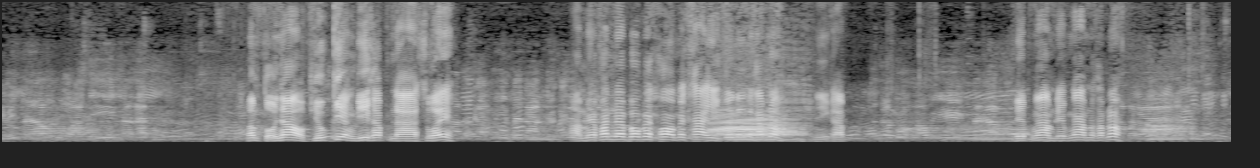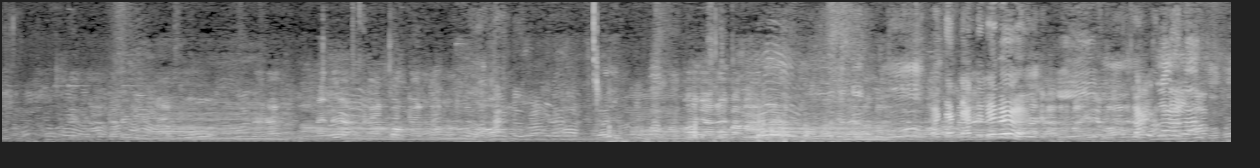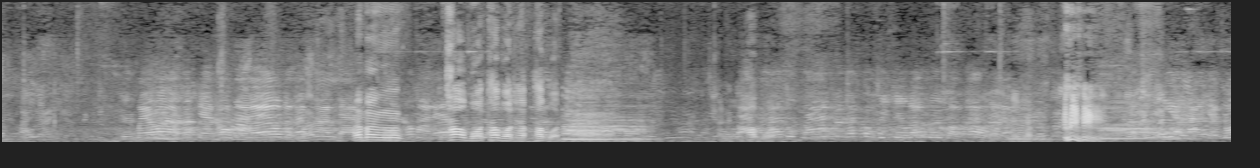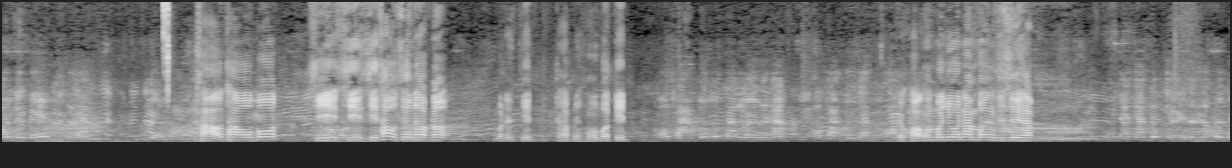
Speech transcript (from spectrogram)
ลำตัวเงาวผิวเกลี้ยงดีครับหน้าสวย อ่าแม่พันธุ์แม่บอกแม่คอแม่ค่ายอีกตัวหนึงนะครับเนาะนี่ครับเรียบงามเรียบงามนะครับเนาะมาจัดจัดเลยเด้อไล่มือนี้มาเบิ่งเท่าบทเท่าบทครับเท่าบทอันนี้เท่าบท นี่ครับ ขาวเทาโบดสีสีสีเท่าซื้อนะครับเนาะบ่ได้ติดครับนี่หัวบ่ติดเจ้าของมันบ่อยู่นํเบิ่งซื่อๆครับ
